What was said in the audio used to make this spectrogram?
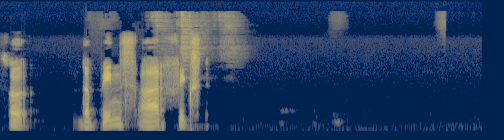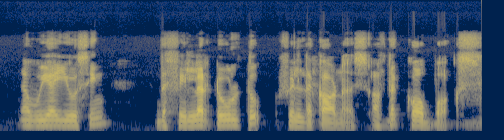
So the pins are fixed. Now we are using the filler tool to fill the corners of the cope box.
